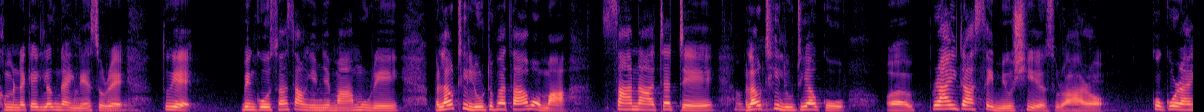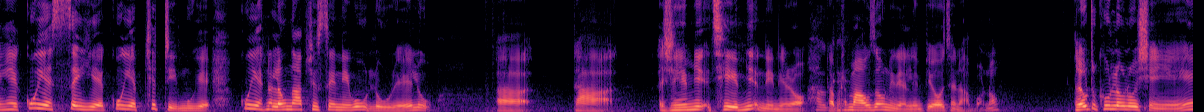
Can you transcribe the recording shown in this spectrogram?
communicate လုပ်နိုင်လဲဆိုတော့သူ့ရဲ့ပင်ကိုယ်စွမ်းဆောင်ရည်မြင့်မားမှုတွေဘယ်လောက်ထိလူတစ်ပတ်သားပေါ်မှာ စာနာတတ်တယ်ဘယ်လောက်ထိလူတစ်ယောက်ကိုအဲ pride စိတ်မျိုးရှိရဆိုတာကတော့ကိုကိုယ်တိုင်ရဲ့ကိုယ့်ရဲ့စိတ်ရဲ့ကိုယ့်ရဲ့ဖြစ်တည်မှုရဲ့ကိုယ့်ရဲ့နှလုံးသားဖြူစင်နေဖို့လိုတယ်လို့အာဒါအရင်မြင့်အခြေအမြင့်အနေနဲ့တော့ဒါပထမအဆုံးအနေနဲ့လင်းပြောချင်တာပေါ့နော်အလုပ်တစ်ခုလုပ်လို့ရှိရင်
